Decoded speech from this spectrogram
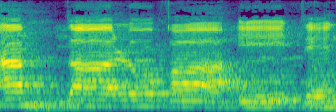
afdalu qaidin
